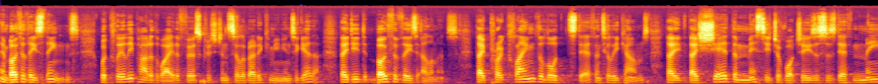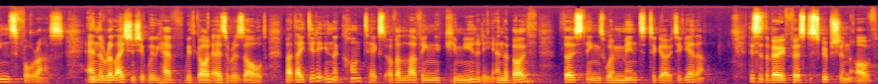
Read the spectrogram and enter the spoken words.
And both of these things were clearly part of the way the first Christians celebrated communion together. They did both of these elements. They proclaimed the Lord's death until he comes, they, they shared the message of what Jesus' death means for us and the relationship we have with God as a result, but they did it in the context of a loving community. And the, both those things were meant to go together. This is the very first description of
